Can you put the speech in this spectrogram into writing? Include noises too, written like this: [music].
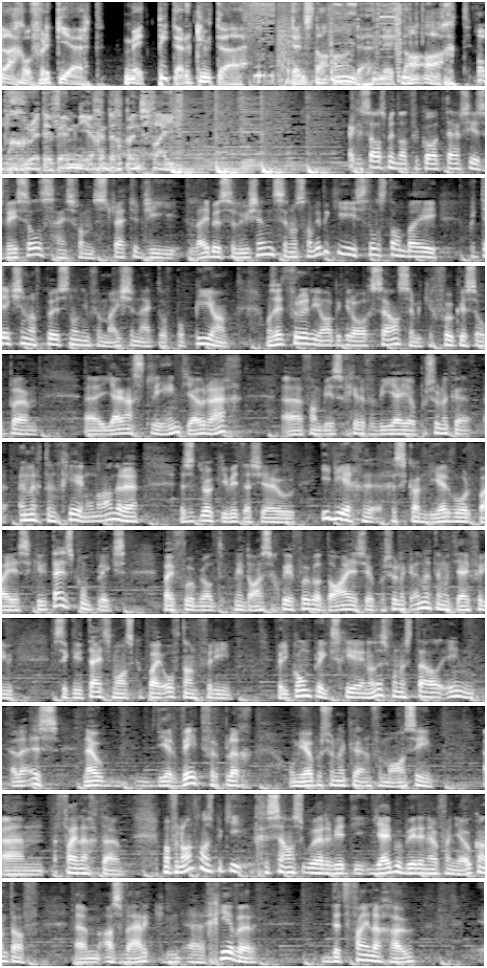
Reg of verkeerd met Pieter Kloete. Dinsdae aande net na 8 op Groot FM 90.5. Ek gesels met advokaat Tertius Wessels, hy's van Strategy Labour Solutions en ons gaan weer 'n bietjie stil staan by Protection of Personal Information Act of POPIA. Ons het vroeër die jaar bietjie daar gesels en bietjie fokus op ehm um, uh, jy as kliënt, jou reg uh van besighede vir wie jy jou persoonlike inligting gee en onder andere is dit ook jy weet as jou ID ge geskandeer word by 'n sekuriteitskompleks byvoorbeeld net daai is 'n goeie voorbeeld daai is jou persoonlike inligting wat jy vir die sekuriteitsmaatskappy of dan vir die vir die kompleks gee en hulle is veronderstel en hulle is nou deur wet verplig om jou persoonlike inligting ehm um, veilig te hou. Maar vanaand gaan ons 'n bietjie gesels oor weet jy jy probeer nou van jou kant af ehm um, as werkgewer uh, dit veilig hou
